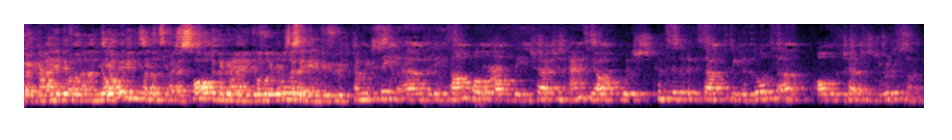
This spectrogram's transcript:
der Gemeinde von Antiochien, die hat sich als Tochtergemeinde von Jerusalem gefühlt. And we've seen um, the example of the church in Antioch, which considered itself to be the daughter of the church in Jerusalem.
